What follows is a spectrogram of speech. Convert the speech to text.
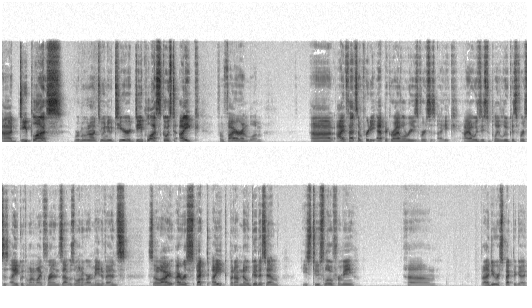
Uh, D plus. We're moving on to a new tier. D plus goes to Ike from Fire Emblem. Uh, I've had some pretty epic rivalries versus Ike. I always used to play Lucas versus Ike with one of my friends. That was one of our main events. So I, I respect Ike, but I'm no good as him. He's too slow for me. Um, but I do respect the guy.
